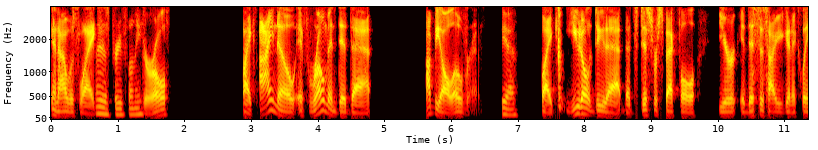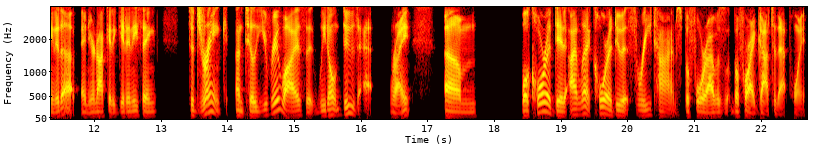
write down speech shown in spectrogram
and I was like, That is pretty funny. girl, like I know if Roman did that, I'd be all over him. Yeah. Like you don't do that. That's disrespectful. You're this is how you're going to clean it up, and you're not going to get anything to drink until you realize that we don't do that, right? Um, well, Cora did. I let Cora do it three times before I was before I got to that point,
